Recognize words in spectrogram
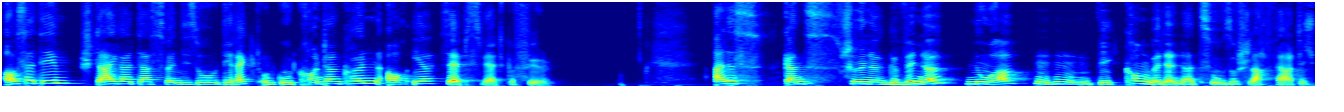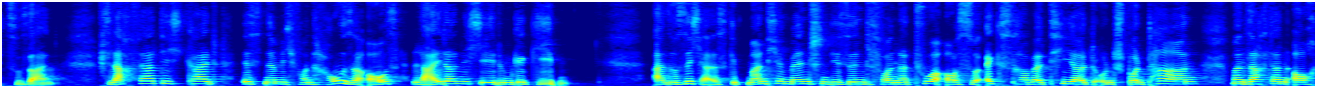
Außerdem steigert das, wenn Sie so direkt und gut kontern können, auch Ihr Selbstwertgefühl. Alles ganz schöne Gewinne, nur hm, hm, wie kommen wir denn dazu, so schlagfertig zu sein? Schlagfertigkeit ist nämlich von Hause aus leider nicht jedem gegeben. Also sicher, es gibt manche Menschen, die sind von Natur aus so extravertiert und spontan. Man sagt dann auch,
